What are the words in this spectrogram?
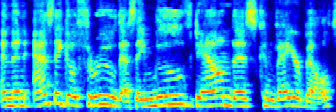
And then as they go through, as they move down this conveyor belt,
